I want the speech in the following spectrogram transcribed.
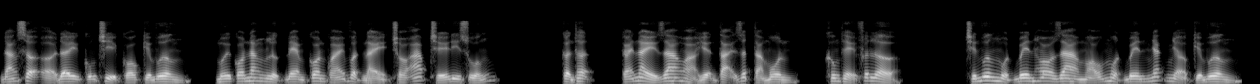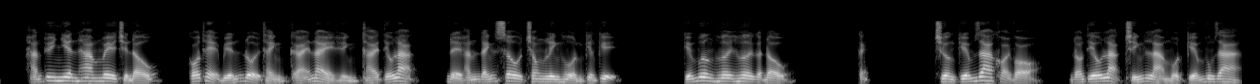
đáng sợ ở đây cũng chỉ có kiếm vương, mới có năng lực đem con quái vật này cho áp chế đi xuống. Cẩn thận, cái này ra hỏa hiện tại rất tà môn, không thể phớt lờ. Chiến vương một bên ho ra máu một bên nhắc nhở kiếm vương, hắn tuy nhiên ham mê chiến đấu, có thể biến đổi thành cái này hình thái tiếu lạc, để hắn đánh sâu trong linh hồn kiên kỵ. Kiếm vương hơi hơi gật đầu. Trường kiếm ra khỏi vỏ, đón tiếu lạc chính là một kiếm vung ra.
